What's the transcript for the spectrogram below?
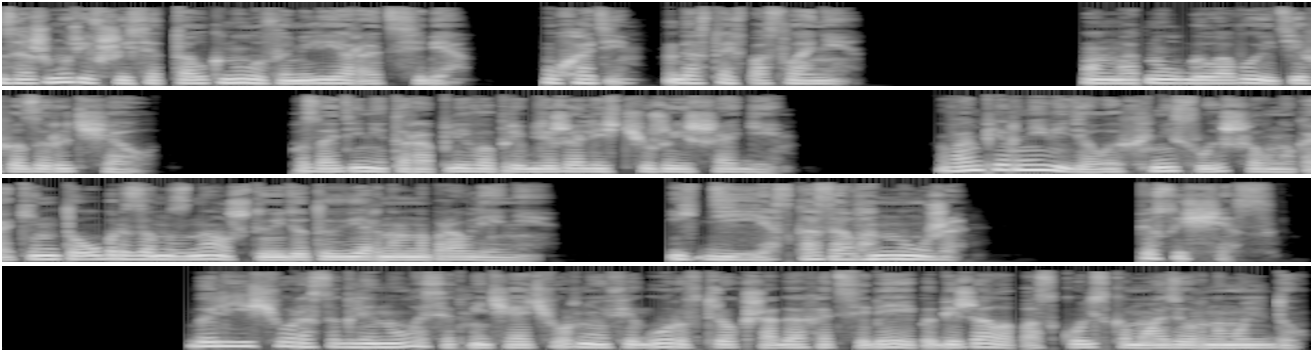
Зажмурившись, оттолкнула фамильяра от себя. «Уходи, доставь послание». Он мотнул головой и тихо зарычал. Позади неторопливо приближались чужие шаги. Вампир не видел их, не слышал, но каким-то образом знал, что идет в верном направлении. «Иди», — я сказала, — «ну же». Пес исчез. Белль еще раз оглянулась, отмечая черную фигуру в трех шагах от себя и побежала по скользкому озерному льду.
